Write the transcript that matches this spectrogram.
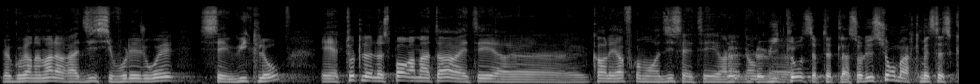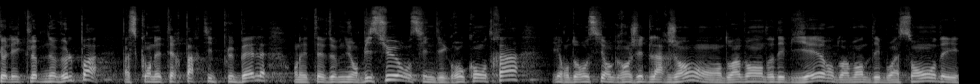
le gouvernement leur a dit, si vous voulez jouer, c'est huis clos. Et tout le, le sport amateur a été euh, callé off, comme on dit. Ça a été, voilà, Le, donc, le huis euh, clos, c'est peut-être la solution, Marc, mais c'est ce que les clubs ne veulent pas. Parce qu'on était reparti de plus belle, on était devenu ambitieux, on signe des gros contrats et on doit aussi engranger de l'argent. On doit vendre des billets, on doit vendre des boissons, des,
